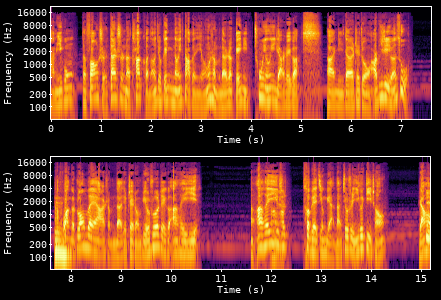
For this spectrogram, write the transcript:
打迷宫的方式，但是呢，他可能就给你弄一大本营什么的，让给你充盈一点这个啊你的这种 RPG 元素，换个装备啊什么的，就这种。比如说这个暗黑一，暗黑一是特别经典的，就是一个地城。然后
